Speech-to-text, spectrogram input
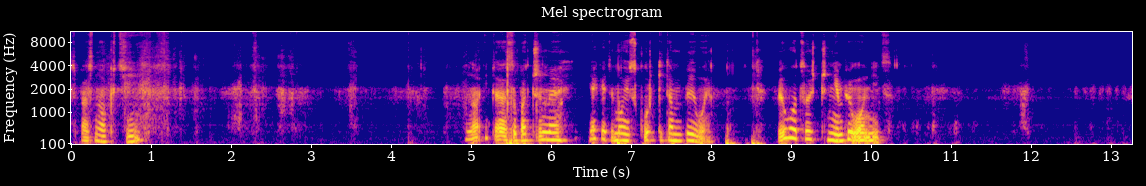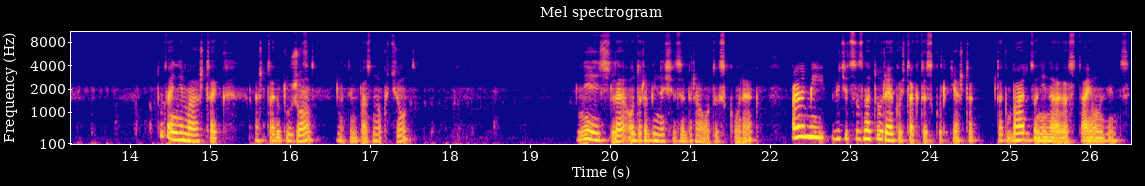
z paznokci. No i teraz zobaczymy, jakie te moje skórki tam były. Było coś, czy nie było nic. Tutaj nie ma aż tak, aż tak dużo na tym paznokciu. Nie jest źle, odrobinę się zebrało tych skórek. Ale mi, wiecie co, z natury jakoś tak te skórki aż tak, tak bardzo nie narastają, więc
